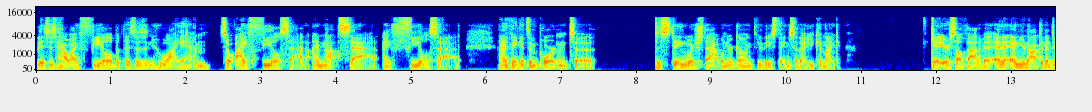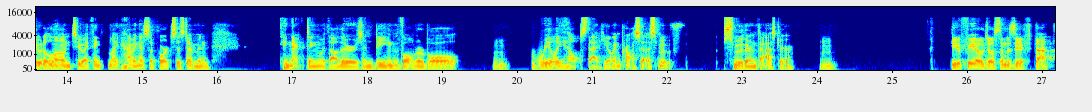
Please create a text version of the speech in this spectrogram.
this is how I feel, but this isn't who I am. So I feel sad. I'm not sad. I feel sad. And I think it's important to distinguish that when you're going through these things so that you can like get yourself out of it. And and you're not going to do it alone too. I think like having a support system and connecting with others and being vulnerable hmm. really helps that healing process move smoother and faster. Hmm. Do you feel, Justin, as if that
